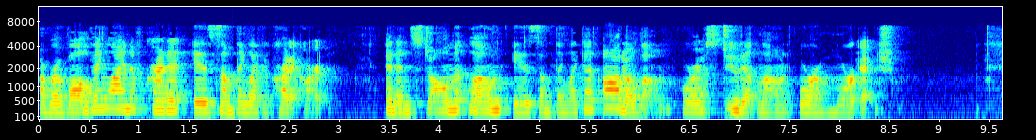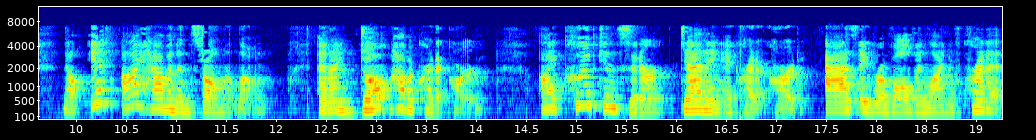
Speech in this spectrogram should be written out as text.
A revolving line of credit is something like a credit card. An installment loan is something like an auto loan or a student loan or a mortgage. Now, if I have an installment loan and I don't have a credit card, I could consider getting a credit card as a revolving line of credit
